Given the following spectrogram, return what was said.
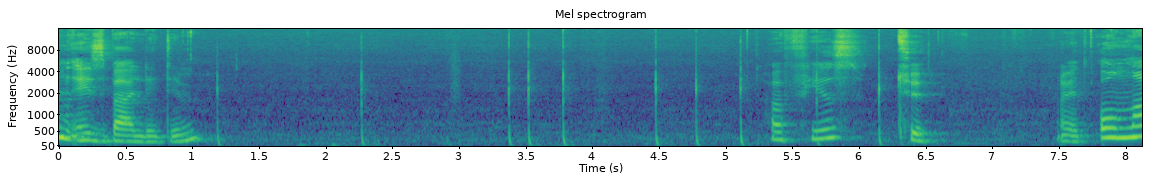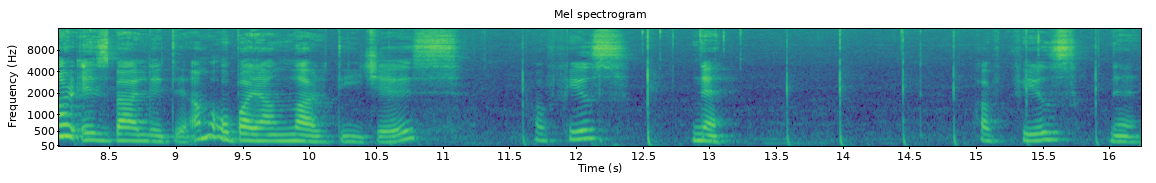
Ben ezberledim. Hafiz tü. Evet, onlar ezberledi ama o bayanlar diyeceğiz. Hafiz ne? Hafiz ne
